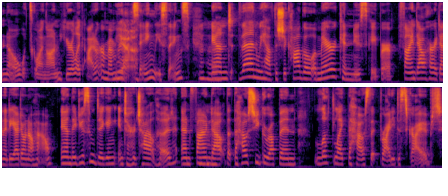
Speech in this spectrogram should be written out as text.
know what's going on here. Like, I don't remember Yeah. Mm-hmm. saying these things. And then we have the Chicago American newspaper find out her identity. I don't know how. And they do some digging into her childhood and find Mm-hmm. out that the house she grew up in looked like the house that Bridey described.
